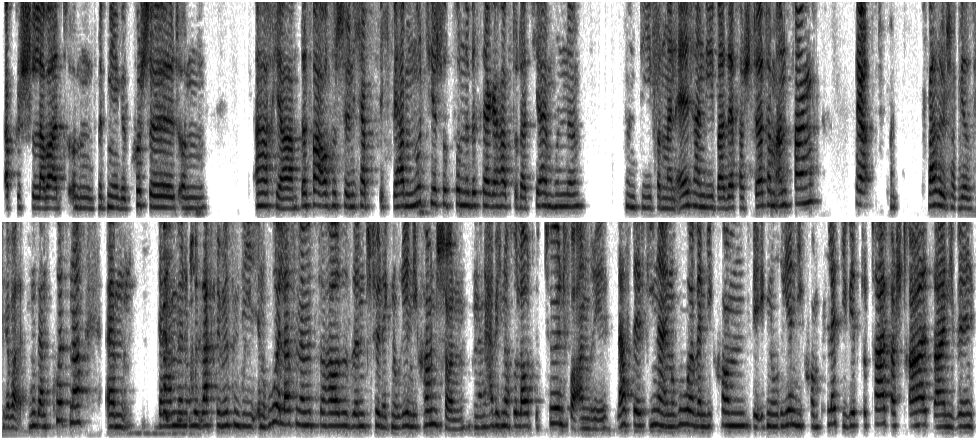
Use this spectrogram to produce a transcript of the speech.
abgeschlabbert und mit mir gekuschelt und ach ja, das war auch so schön. Ich habe, ich, wir haben nur Tierschutzhunde bisher gehabt oder Tierheimhunde und die von meinen Eltern, die war sehr verstört am Anfang. Ja. Und quasselt schon wieder so viel, aber nur ganz kurz noch. Ähm, da haben wir nur gesagt, wir müssen die in Ruhe lassen, wenn wir zu Hause sind. Schön ignorieren, die kommen schon. Und dann habe ich noch so laut getönt vor André. Lass Delfina in Ruhe, wenn die kommt. Wir ignorieren die komplett. Die wird total verstrahlt sein. Die will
